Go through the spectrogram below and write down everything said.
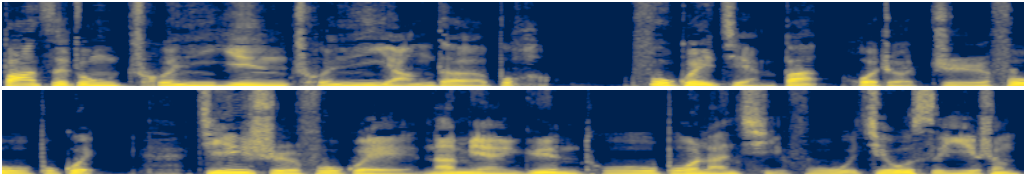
八字中纯阴纯阳的不好，富贵减半或者只富不贵，即使富贵，难免运途波澜起伏，九死一生。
